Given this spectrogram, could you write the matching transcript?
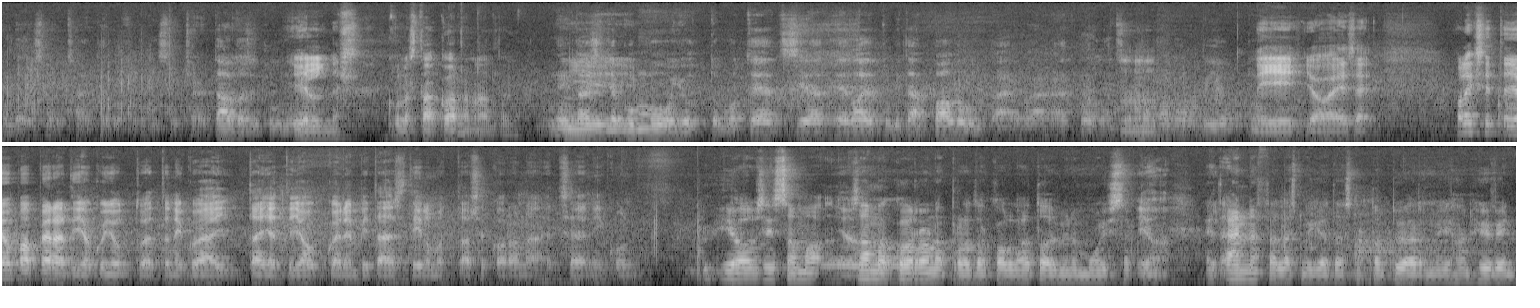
Return. Tää on tosi tullut. Illness. Kuulostaa koronalta. Niin, tai sitten Niin. joku muu juttu, mutta ei, siellä ei laitettu mitään paluunpäivää. Että voi olla, että Mm. juttu. Niin, joo, ei se. Oliko sitten jopa peräti joku juttu, että, niinku, tai että joukkueiden pitää sitten ilmoittaa se korona, että se niinku, Joo, siis sama, Joo. sama koronaprotokolla on toiminut muissakin. Joo. Et NFLs, mikä tässä nyt on pyörinyt ihan hyvin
